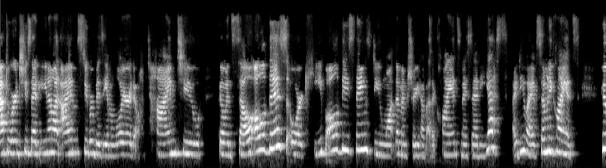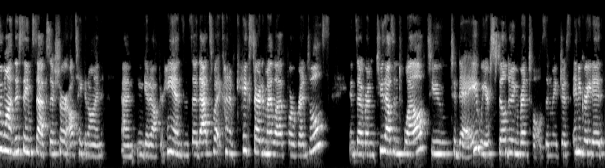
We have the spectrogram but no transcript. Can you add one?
Afterwards, she said, "You know what? I am super busy. I'm a lawyer. I don't have time to go and sell all of this or keep all of these things. Do you want them? I'm sure you have other clients." And I said, "Yes, I do. I have so many clients who want the same stuff. So sure, I'll take it on um, and get it off your hands." And so that's what kind of kickstarted my love for rentals. And so from 2012 to today, we are still doing rentals and we've just integrated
